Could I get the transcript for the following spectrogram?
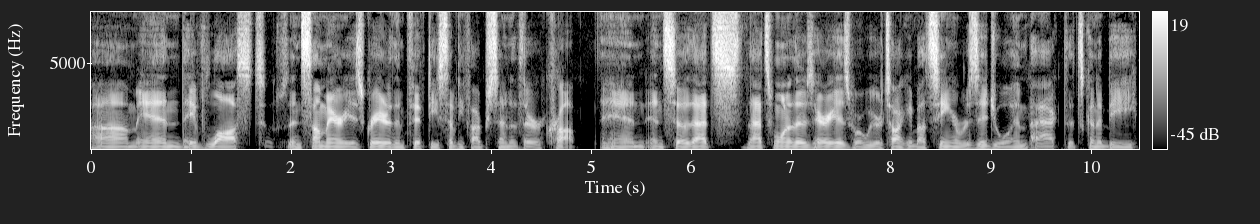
um, and they've lost in some areas greater than 50, 75% of their crop. And, and so that's that's one of those areas where we were talking about seeing a residual impact that's going to be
